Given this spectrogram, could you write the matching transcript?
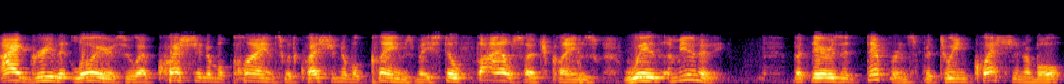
I agree that lawyers who have questionable clients with questionable claims may still file such claims with immunity. But there is a difference between questionable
